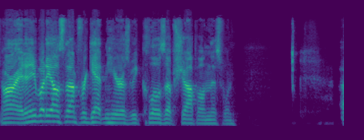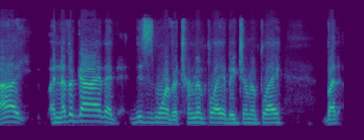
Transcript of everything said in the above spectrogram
All right. Anybody else that I'm forgetting here as we close up shop on this one? Uh, another guy that this is more of a tournament play, a big tournament play, but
